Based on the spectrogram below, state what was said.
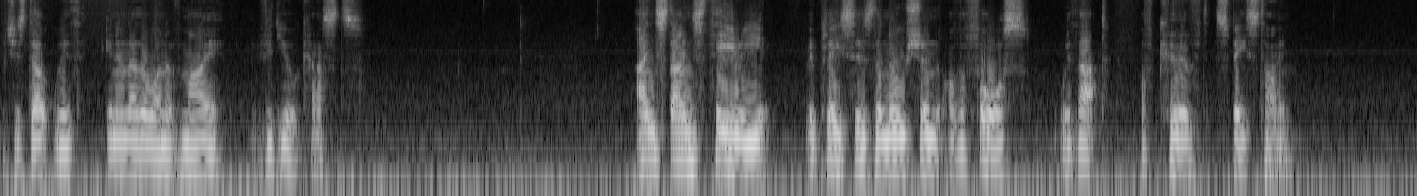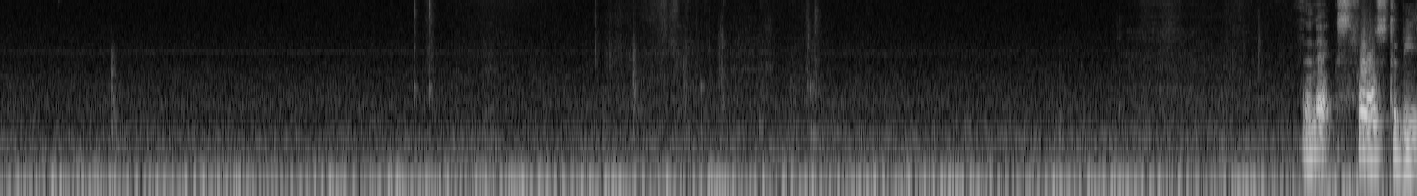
which is dealt with in another one of my video casts. Einstein's theory replaces the notion of a force with that of curved spacetime. The next force to be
